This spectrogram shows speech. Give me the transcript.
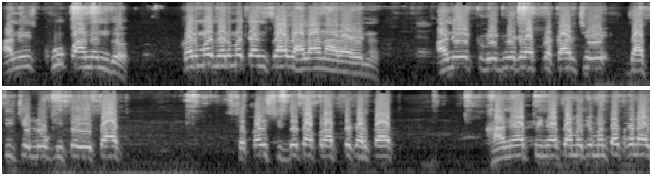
आणि खूप आनंद. कर्मधर्म त्यांचा झाला नारायण. अनेक वेगवेगळ्या प्रकारचे जातीचे लोक इथं येतात. सकळ सिद्धता प्राप्त करतात. खाण्यापिण्याचा म्हणजे म्हणतात का नाही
